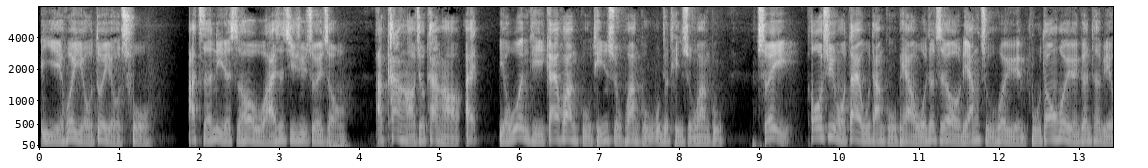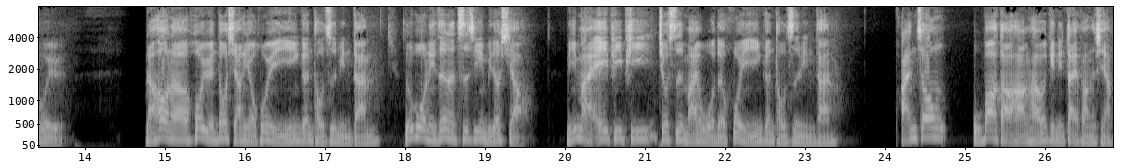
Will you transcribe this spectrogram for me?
也会有对有错啊。整理的时候我还是继续追踪啊，看好就看好，哎，有问题该换股停损换股，我就停损换股。所以扣讯我带五档股票，我就只有两组会员，普通会员跟特别会员。然后呢，会员都享有会员影音跟投资名单。如果你真的资金比较小，你买 APP 就是买我的会员影音跟投资名单。盘中。五报导航还会给你带方向，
